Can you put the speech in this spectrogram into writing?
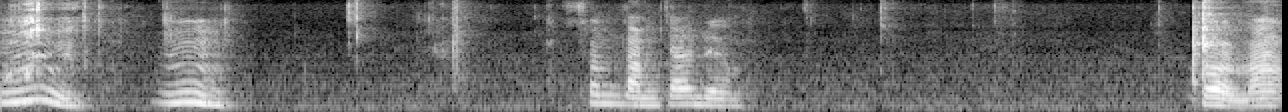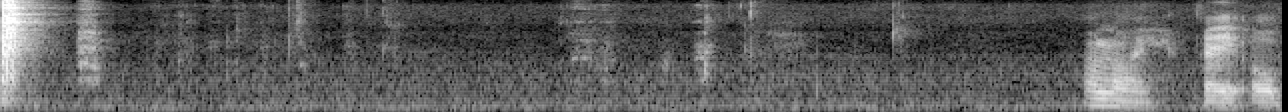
อืม อืม ส้มตำเจ้าเดิม ร่อยมาก อร่อย ไก่อบ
